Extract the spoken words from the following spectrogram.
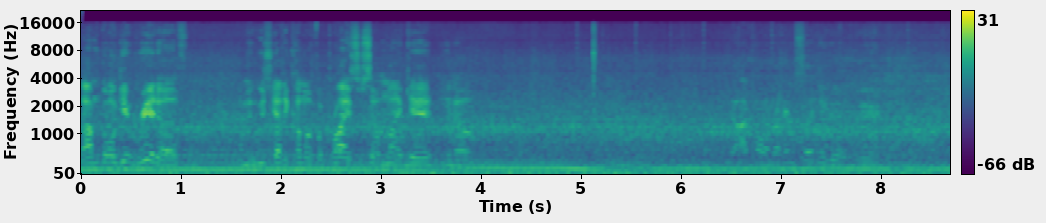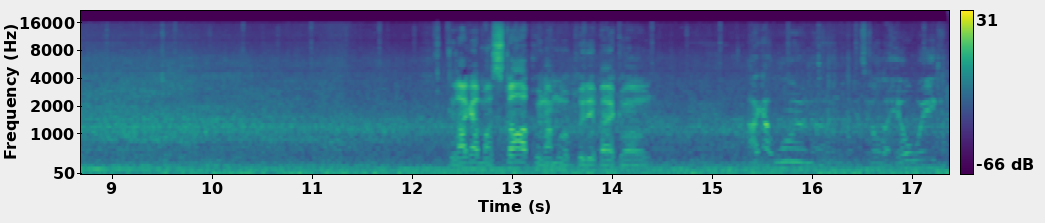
that I'm gonna get rid of. I mean, we just got to come up with a price or something like that, you know. Yeah, I call him right here a second. Cause I got my stock and I'm gonna put it back on. I got one. Uh, it's called a Hellwig.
